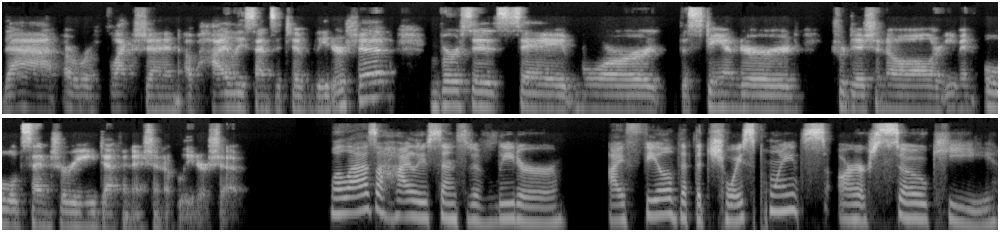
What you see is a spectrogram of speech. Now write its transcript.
that a reflection of highly sensitive leadership versus say more the standard traditional or even old century definition of leadership? Well as a highly sensitive leader i feel that the choice points are so key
